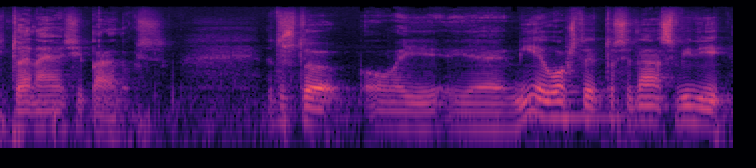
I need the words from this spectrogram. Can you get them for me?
I to je najveći paradoks. Zato što ovaj, je, nije uopšte, to se danas vidi,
